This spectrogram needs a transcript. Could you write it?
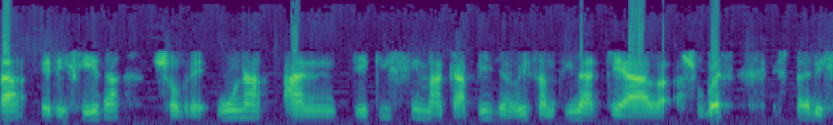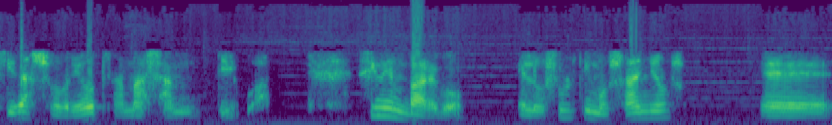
está erigida sobre una antiquísima capilla bizantina que a, su vez está erigida sobre otra más antigua. Sin embargo, en los últimos años eh,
